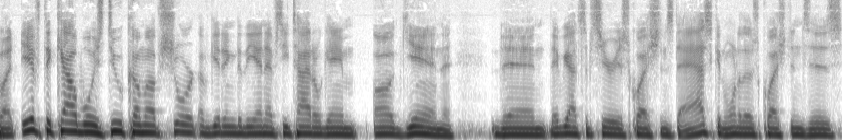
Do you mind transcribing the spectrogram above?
But if the Cowboys do come up short of getting to the NFC title game again, then they've got some serious questions to ask. And one of those questions is,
